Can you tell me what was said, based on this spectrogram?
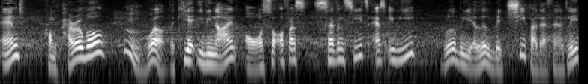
And comparable, hmm, well, the Kia EV9 also offers seven seats as EV, will be a little bit cheaper definitely.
